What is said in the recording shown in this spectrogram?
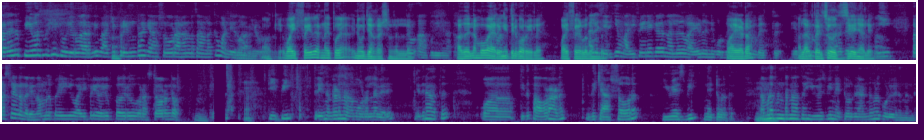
അതായത് P S machine two year warranty ബാക്കി പ്രിന്റർ ക്യാഷ് ഓവർ അങ്ങനെയുള്ള സാധനങ്ങളൊക്കെ one year warranty okay wifi വരുന്നത് ഇപ്പൊ ന്യൂ ജനറേഷനിലല്ലേ അതെല്ലാം ഇപ്പോൾ വയറിങ് ഇത്തിരി കുറയില്ലേ? വൈഫൈ ഉള്ളത് ശരിക്കും വൈഫൈനേക്കാളും നല്ലത് വയർഡ് തന്നെ? കൊടുക്കും ബെറ്റർ അല്ല ആൾക്കാർ ചോദിച്ചു കഴിഞ്ഞാൽ ഈ പ്രശ്നം എന്താണെന്നറിയോ? നമ്മളിപ്പോ ഈ വൈഫൈ ഒരു ഇപ്പൊ ഒരു റെസ്റ്റോറന്റോ ടി പി ത്രീ ഹൺഡ്രഡ് എന്നാണ് മോഡലിന്റെ പേര്. ഇതിനകത്ത് ഇത് പവറാണ് ഇത് cash drawer U S B network നമ്മുടെ പ്രിന്ററിനകത്ത് യു എസ് ബി നെറ്റ്വർക്ക് രണ്ടും കൂടി കൂടി വരുന്നുണ്ട്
